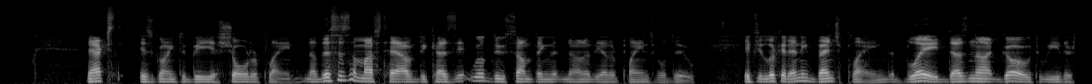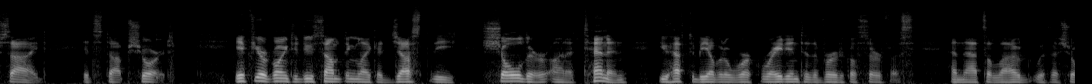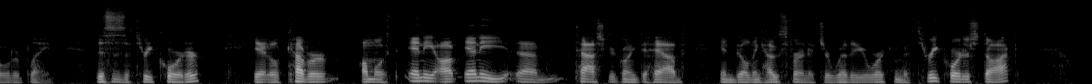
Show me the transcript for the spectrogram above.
Next is going to be a shoulder plane. Now this is a must-have because it will do something that none of the other planes will do. If you look at any bench plane, the blade does not go to either side. It stops short. If you're going to do something like adjust the shoulder on a tenon, you have to be able to work right into the vertical surface, and that's allowed with a shoulder plane. This is a three-quarter. It'll cover almost any any um, task you're going to have in building house furniture, whether you're working with three-quarter stock,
